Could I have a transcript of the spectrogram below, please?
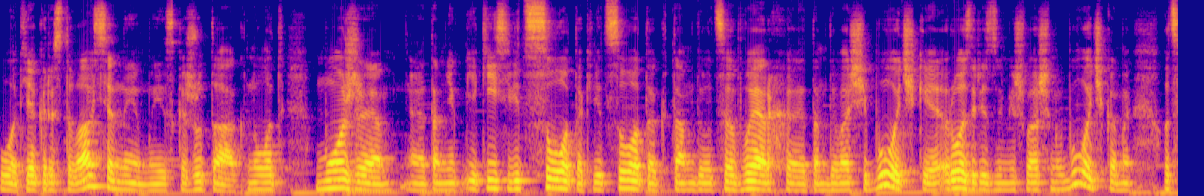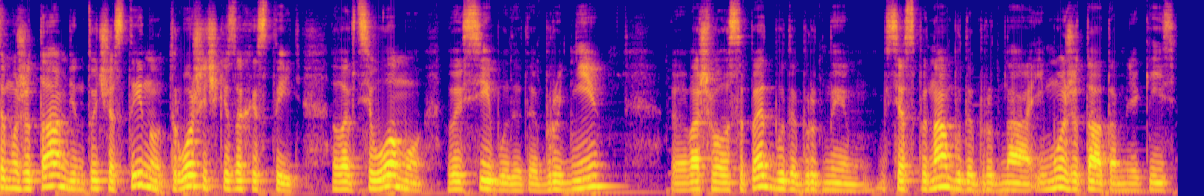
От, я користувався ним і скажу так: ну от може е, там якийсь відсоток, відсоток, там, де оце верх, е, там, де ваші булочки, розрізу між вашими булочками, оце може там він ту частину трошечки захистить. Але в цілому ви всі будете брудні. е, Ваш велосипед буде брудним, вся спина буде брудна, і може та там якийсь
